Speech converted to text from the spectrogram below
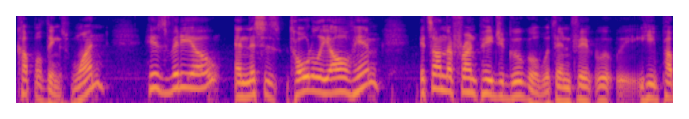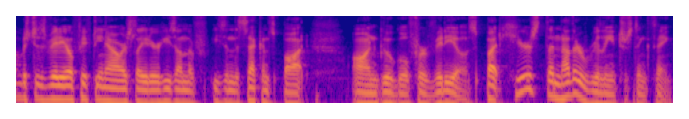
Couple things. One, his video, and this is totally all him. It's on the front page of Google. Within he published his video 15 hours later. He's on the he's in the second spot on Google for videos. But here's another really interesting thing.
